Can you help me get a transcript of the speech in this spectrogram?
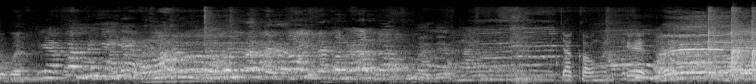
ด้วยอย่าปั้นให้ใหญ่ได้บ้านเนาะเจ้าของมันเกิดเฮ้ย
